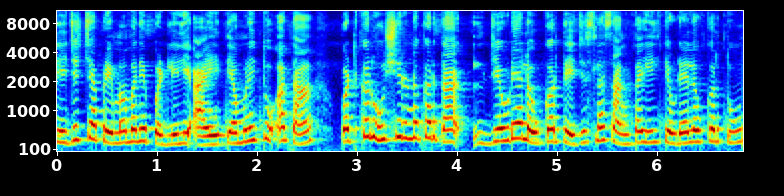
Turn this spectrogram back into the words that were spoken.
तेजसच्या प्रेमामध्ये पडलेली आहे त्यामुळे तू आता पटकन उशीर न करता जेवढ्या लवकर तेजसला सांगता येईल तेवढ्या लवकर तू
